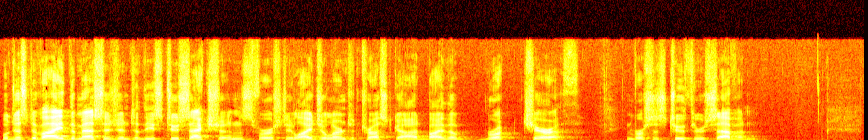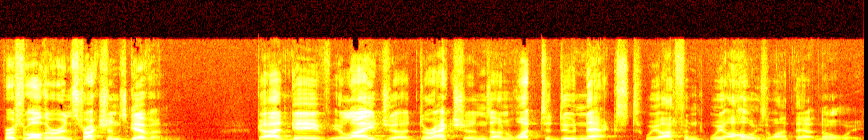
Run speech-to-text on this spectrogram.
We'll just divide the message into these two sections. First, Elijah learned to trust God by the brook Cherith in verses 2 through 7. First of all, there are instructions given. God gave Elijah directions on what to do next. We often, we always want that, don't we?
